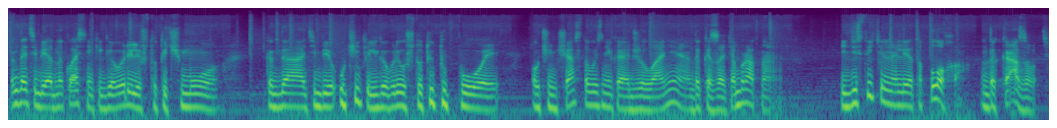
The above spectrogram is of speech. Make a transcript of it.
когда тебе одноклассники говорили, что ты чмо, когда тебе учитель говорил, что ты тупой, очень часто возникает желание доказать обратное. И действительно ли это плохо? Доказывать.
